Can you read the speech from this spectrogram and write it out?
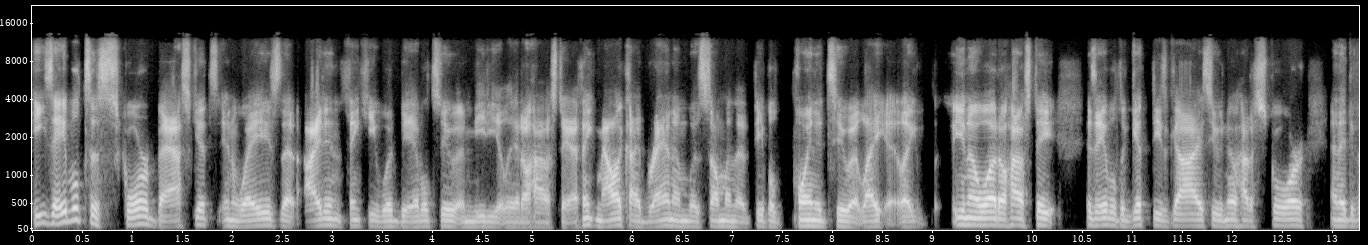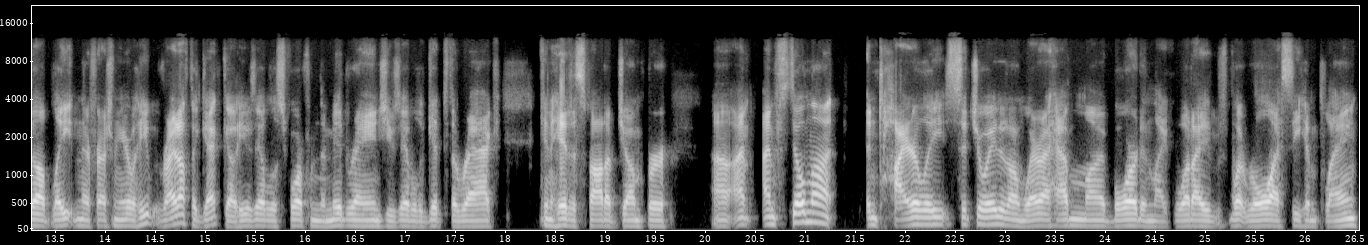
he's able to score baskets in ways that I didn't think he would be able to immediately at Ohio State. I think Malaki Branham was someone that people pointed to at like like you know what Ohio State is able to get these guys who know how to score and they develop late in their freshman year. Well, he right off the get go, he was able to score from the mid range. He was able to get to the rack, can hit a spot up jumper. Uh, I'm I'm still not entirely situated on where I have him on my board and like what I what role I see him playing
